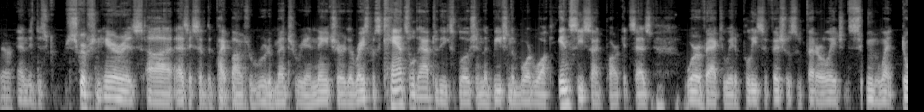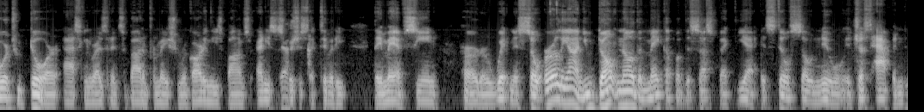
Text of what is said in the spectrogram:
Yeah. And the description here is, uh, as I said, the pipe bombs were rudimentary in nature. The race was canceled after the explosion. The beach and the boardwalk in Seaside Park, it says, were evacuated. Police officials and federal agents soon went door to door asking residents about information regarding these bombs or any suspicious activity they may have seen, heard, or witnessed. So early on, you don't know the makeup of the suspect yet. It's still so new. It just happened.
